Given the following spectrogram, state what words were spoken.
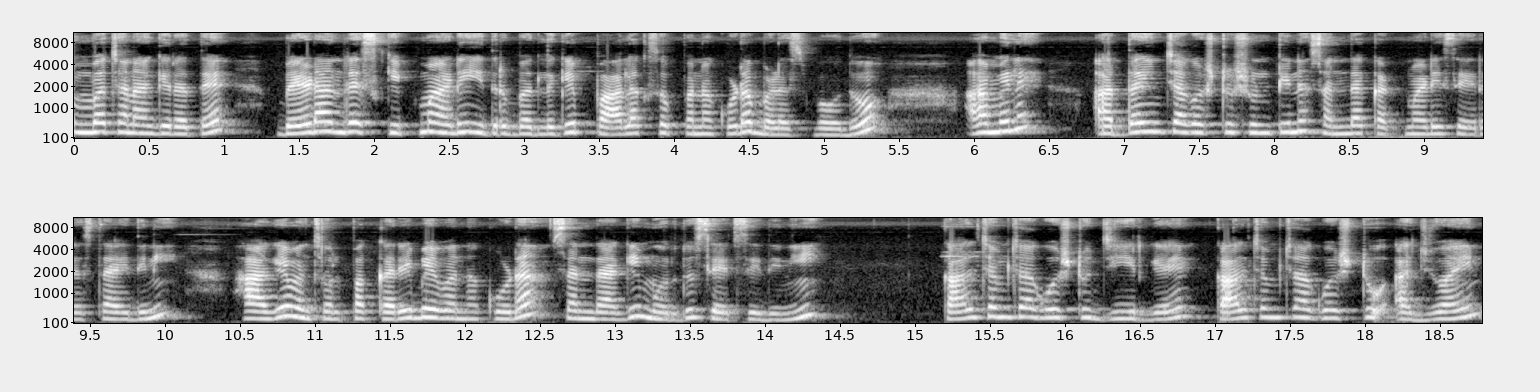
ತುಂಬ ಚೆನ್ನಾಗಿರುತ್ತೆ. ಬೇಡ ಅಂದರೆ ಸ್ಕಿಪ್ ಮಾಡಿ ಇದ್ರ ಬದಲಿಗೆ ಪಾಲಕ್ ಸೊಪ್ಪನ್ನು ಕೂಡ ಬಳಸ್ಬೋದು. ಆಮೇಲೆ ಅರ್ಧ ಇಂಚಾಗೋಷ್ಟು ಶುಂಠಿನ ಸಣ್ಣದಾಗಿ ಕಟ್ ಮಾಡಿ ಸೇರಿಸ್ತಾ ಇದ್ದೀನಿ. ಹಾಗೆ ಒಂದು ಸ್ವಲ್ಪ ಕರಿಬೇವನ್ನು ಕೂಡ ಸಣ್ಣದಾಗಿ ಮುರಿದು ಸೇರಿಸಿದ್ದೀನಿ. ಕಾಲು ಚಮಚ ಆಗುವಷ್ಟು ಜೀರಿಗೆ, ಕಾಲು ಚಮಚ ಆಗುವಷ್ಟು ಅಜ್ವೈನ್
